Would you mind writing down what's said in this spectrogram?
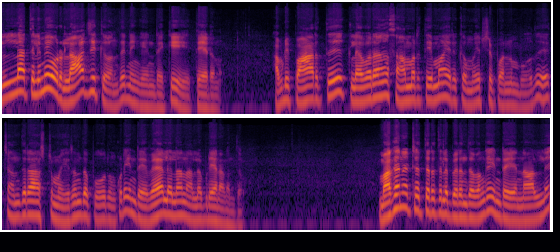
எல்லாத்துலேயுமே ஒரு லாஜிக்கை வந்து நீங்கள் இன்றைக்கு தேடணும். அப்படி பார்த்து கிளவராக சாமர்த்தியமாக இருக்க முயற்சி பண்ணும்போது சந்திராஷ்டமம் இருந்த போதும் கூட இன்றைய வேலையெல்லாம் நல்லபடியாக நடந்துடும் மக நட்சத்திரத்தில் பிறந்தவங்க இன்றைய நாளில்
